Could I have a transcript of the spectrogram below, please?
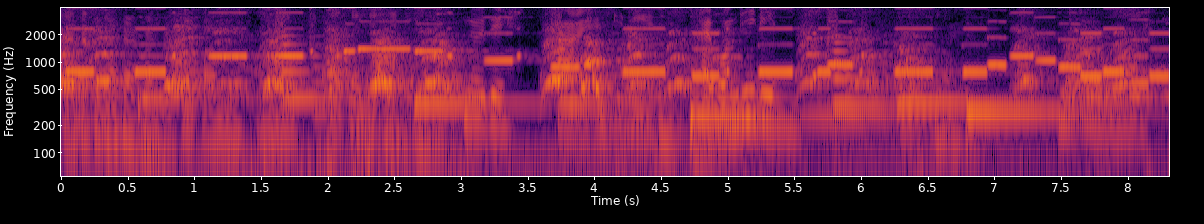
แต่จะคนละสายพันธุ์กับที่ปั๊มนนี้ต้นเล็กกว่านี้ดูดิขายดีนะขายพร้อมที่ดินไม่รู้อะ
